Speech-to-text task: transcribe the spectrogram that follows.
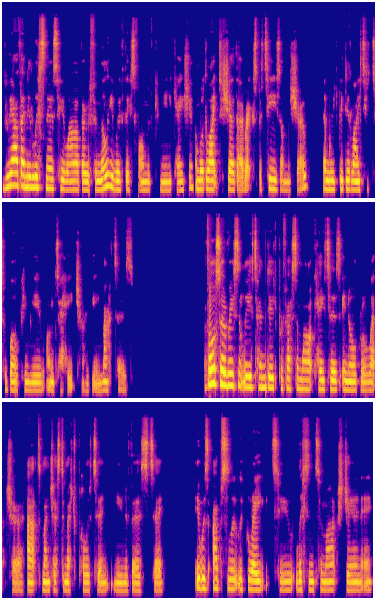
if we have any listeners who are very familiar with this form of communication and would like to share their expertise on the show, then we'd be delighted to welcome you onto HIV Matters. I've also recently attended Professor Mark Hayter's inaugural lecture at Manchester Metropolitan University. It was absolutely great to listen to Mark's journey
